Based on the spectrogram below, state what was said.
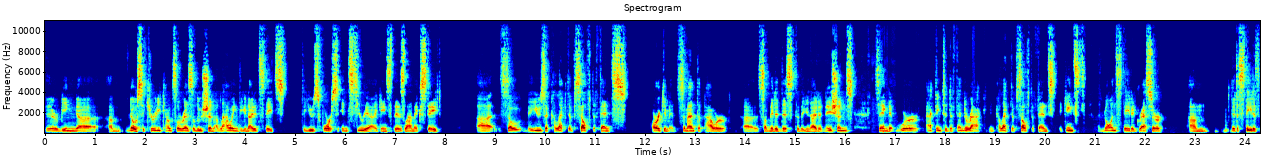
there being uh, um, no Security Council resolution allowing the United States to use force in Syria against the Islamic State. Uh, so they use a collective self defense argument. Samantha Power uh, submitted this to the United Nations, saying that we're acting to defend Iraq in collective self defense against a non state aggressor um, that a state is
